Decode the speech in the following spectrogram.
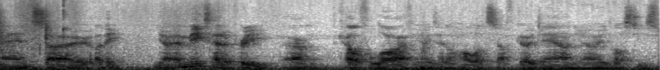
and so I think you know. And Mick's had a pretty um, colourful life. You know, he's had a whole lot of stuff go down. You know, he lost his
